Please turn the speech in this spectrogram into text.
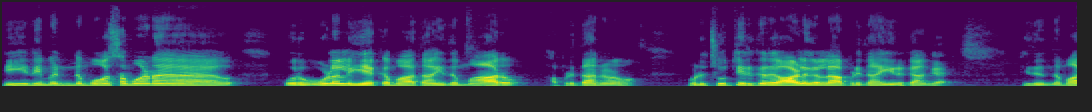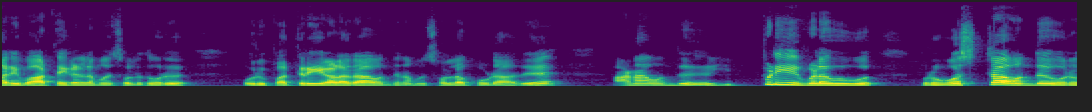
நீ இனிமேல் இன்னும் மோசமான ஒரு ஊழல் இயக்கமாக தான் இது மாறும். அப்படி தான் உன்னை சுற்றி இருக்கிற ஆளுகள்லாம் அப்படி தான் இருக்காங்க. இது இந்த மாதிரி வார்த்தைகள் நம்ம சொல்கிறது ஒரு ஒரு பத்திரிகையாளராக வந்து நம்ம சொல்லக்கூடாது. ஆனால் வந்து இப்படி இவ்வளவு ஒரு ஒஸ்ட்டாக வந்து ஒரு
